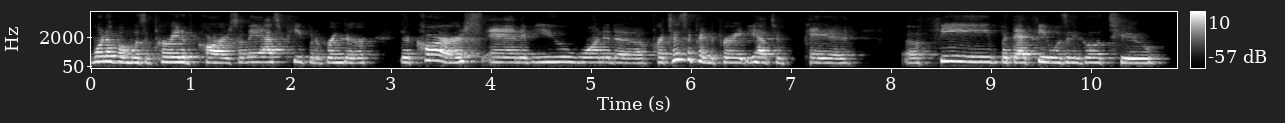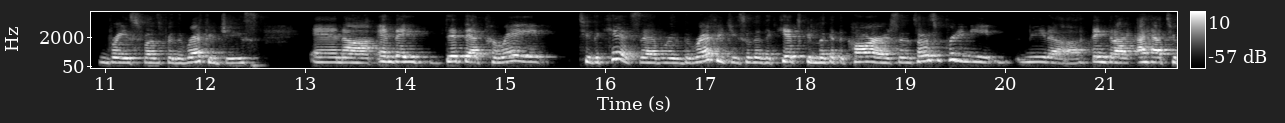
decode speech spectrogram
one of them was a parade of cars so they asked people to bring their their cars and if you wanted to participate in the parade you had to pay a, a fee but that fee was going to go to raise funds for the refugees and uh, and they did that parade to the kids that were the refugees so that the kids could look at the cars. And so it's a pretty neat, neat uh, thing that I, I had to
